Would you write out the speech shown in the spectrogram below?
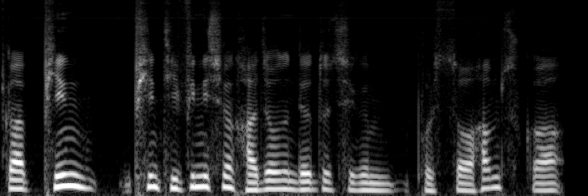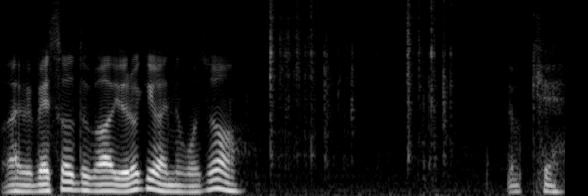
그러니까 bean, bean definition을 가져오는데도 지금 벌써 함수가, 아니, method가 여러 개가 있는 거죠. 이렇게.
